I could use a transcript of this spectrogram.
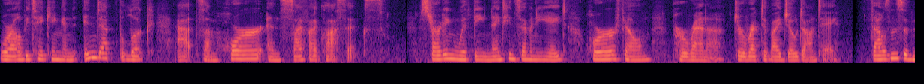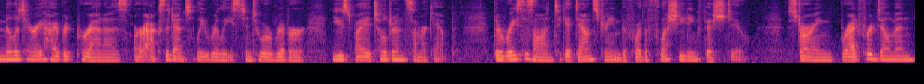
where I'll be taking an in-depth look at some horror and sci-fi classics. Starting with the 1978 horror film Piranha, directed by Joe Dante. Thousands of military hybrid piranhas are accidentally released into a river used by a children's summer camp. The race is on to get downstream before the flesh-eating fish do. Starring Bradford Dillman,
